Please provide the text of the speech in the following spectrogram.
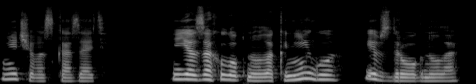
Нечего сказать. Я захлопнула книгу и вздрогнула.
